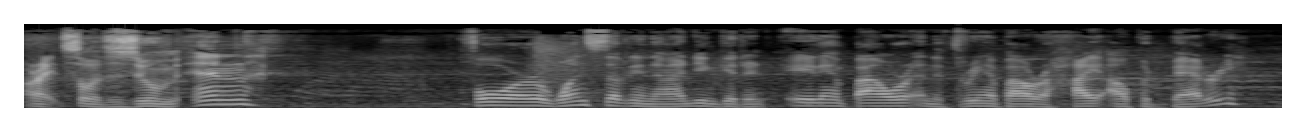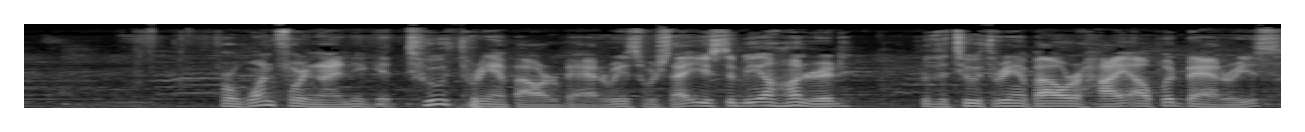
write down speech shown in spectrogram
All right, so let's zoom in. For 179 you can get an 8 amp hour and a 3 amp hour high output battery. For 149 you get two 3 amp hour batteries, which that used to be 100 for the two 3 amp hour high output batteries.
